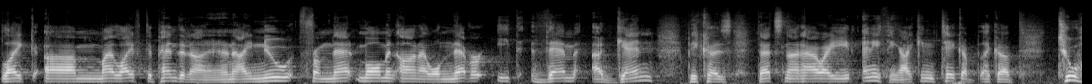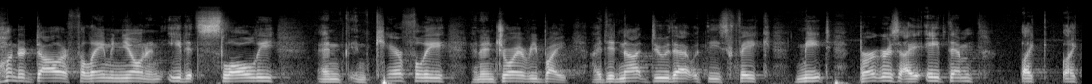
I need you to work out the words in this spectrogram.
like um, my life depended on it. And I knew from that moment on I will never eat them again because that's not how I eat anything. I can take a like a $200 filet mignon and eat it slowly and, and, carefully and enjoy every bite. I did not do that with these fake meat burgers. I ate them like like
